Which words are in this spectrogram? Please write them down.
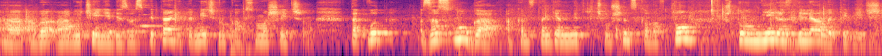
«обучение без воспитания – это меч в руках сумасшедшего». Так вот, заслуга Константина Дмитриевича Ушинского в том, что он не разделял эти вещи.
